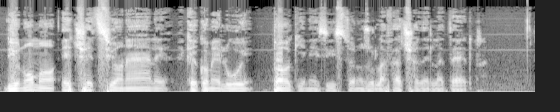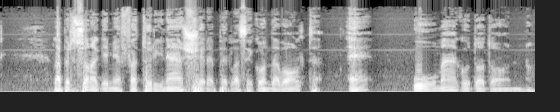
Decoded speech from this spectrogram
di un uomo eccezionale che come lui pochi ne esistono sulla faccia della terra. La persona che mi ha fatto rinascere per la seconda volta è Umago Totonno,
